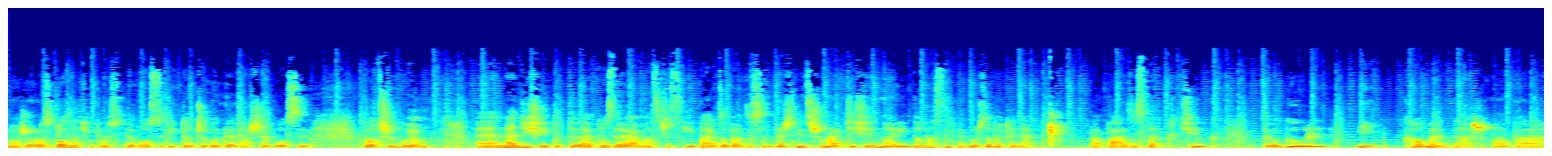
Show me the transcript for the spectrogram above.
może rozpoznać po prostu te włosy i to, czego te Wasze włosy potrzebują. E, Na dzisiaj to tyle. Pozdrawiam Was wszystkich bardzo, bardzo serdecznie. Trzymajcie się, no i do następnego już zobaczenia. Pa, pa. Zostaw kciuk do góry i komentarz. Pa, pa.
